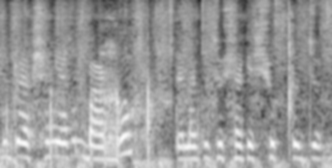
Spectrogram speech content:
দুটো একসঙ্গে এখন বাড়বো তেলা তেলাকুচু শাকের শুক্তোর জন্য।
